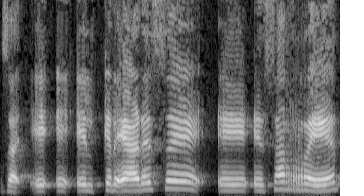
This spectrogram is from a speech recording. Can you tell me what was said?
O sea, e, e, el crear ese, e, esa red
